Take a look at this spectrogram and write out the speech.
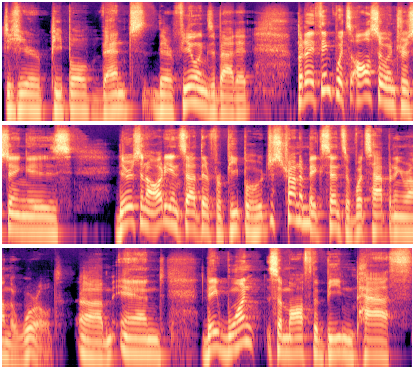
to hear people vent their feelings about it. But I think what's also interesting is there's an audience out there for people who are just trying to make sense of what's happening around the world. Um, and they want some off the beaten path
